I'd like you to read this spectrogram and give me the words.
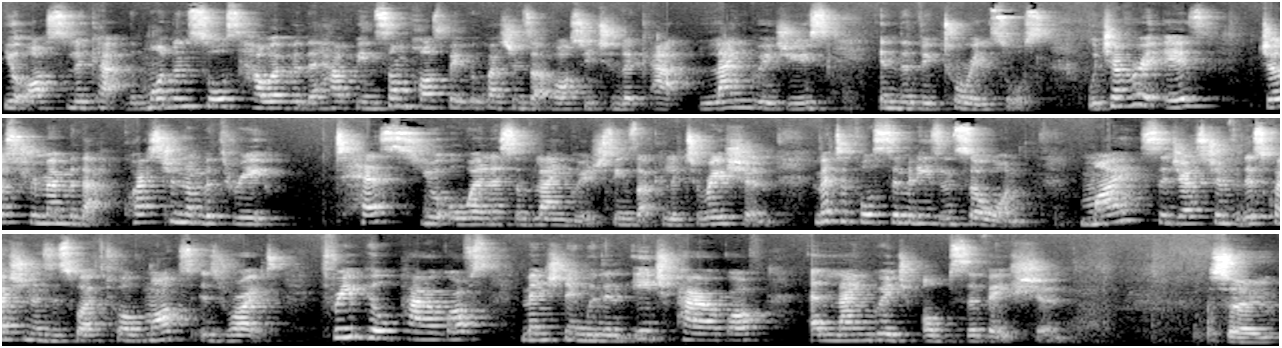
you're asked to look at the modern source, however, there have been some past paper questions that have asked you to look at language use in the Victorian source. Whichever it is, just remember that question number three tests your awareness of language, things like alliteration, metaphor, similes, and so on. My suggestion for this question, as it's worth 12 marks, is write three peel paragraphs mentioning within each paragraph a language observation. So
